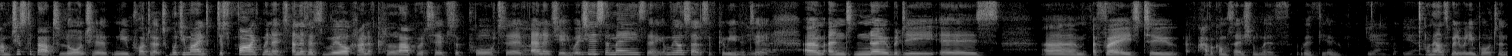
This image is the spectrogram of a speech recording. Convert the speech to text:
I'm just about to launch a new product. Would you mind just five minutes? And there's this real kind of collaborative, supportive Oh, energy, which is amazing. A real sense of community. Yeah. Um, and nobody is um, afraid to have a conversation with, with you. Yeah. Yeah. I think that's really, really important.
